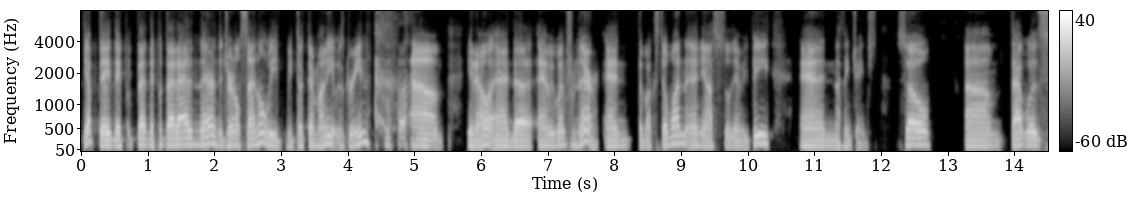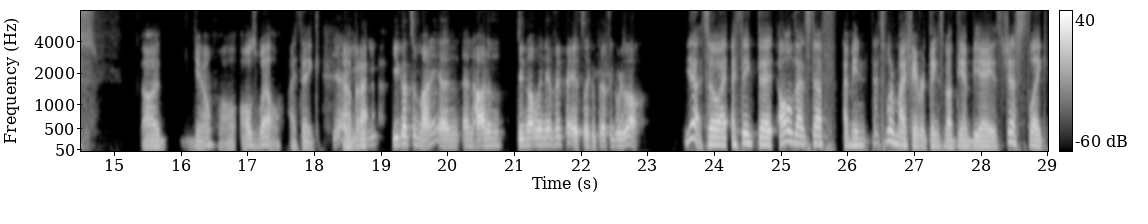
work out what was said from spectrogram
Yep. They they put that they put that ad in there in the Journal Sentinel. We we took their money. It was green. um, you know, and uh, and we went from there. And the Bucks still won, and Giannis still the MVP, and nothing changed. So um, that was, uh, you know, all, all's well. I think. Yeah, uh, but you, I, you got some money, and and Harden did not win MVP. It's like a perfect result. Yeah, so I, I think that all of that stuff. I mean, that's one of my favorite things about the NBA is just like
